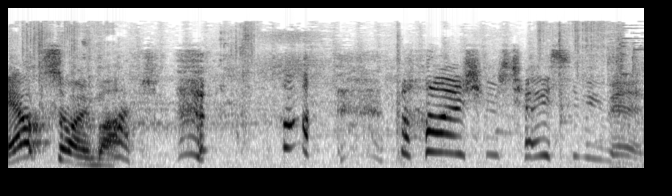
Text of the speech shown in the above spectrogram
out so much? She was chasing me, man.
